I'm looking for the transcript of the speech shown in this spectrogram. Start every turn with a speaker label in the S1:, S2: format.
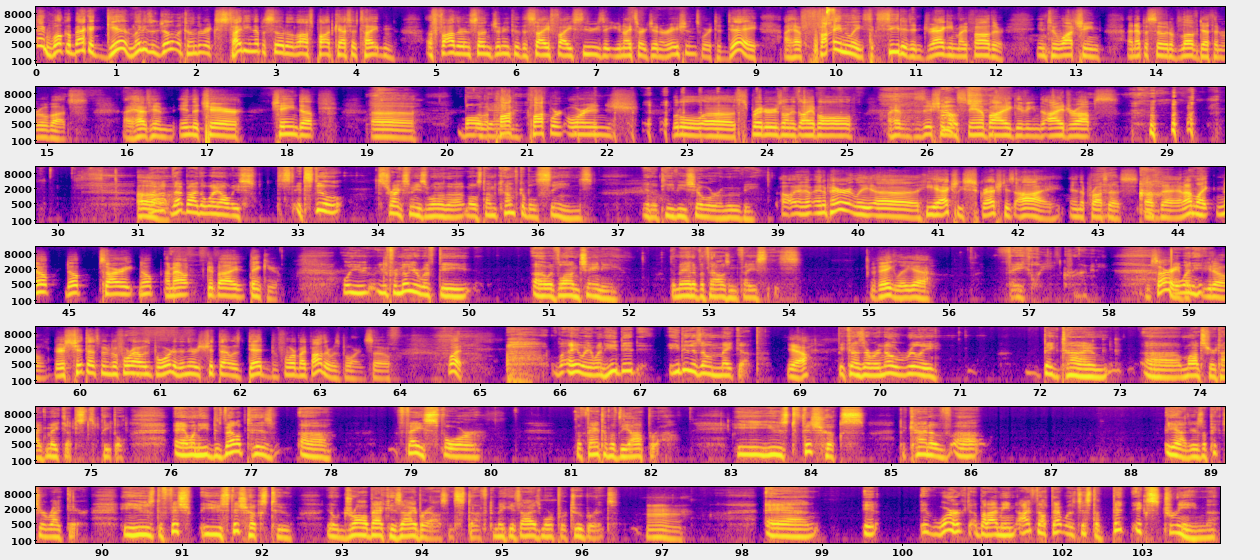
S1: And welcome back again, ladies and gentlemen, to another exciting episode of the Lost Podcast of Titan, a father and son journey through the sci fi series that unites our generations. Where today I have finally succeeded in dragging my father into watching an episode of Love, Death, and Robots. I have him in the chair, chained up, uh,
S2: Ball
S1: a clock, clockwork orange, little uh, spreaders on his eyeball. I have a physician on standby giving the eye drops. Uh,
S2: that, that, by the way, always it still strikes me as one of the most uncomfortable scenes in a TV show or a movie.
S1: Oh, and, and apparently, uh, he actually scratched his eye in the process of that. And I'm like, nope, nope, sorry, nope, I'm out. Goodbye, thank you.
S2: Well, you you're familiar with the uh, with Lon Chaney, the man of a thousand faces.
S1: Vaguely, yeah.
S2: Vaguely.
S1: I'm sorry, but
S2: he-
S1: you know, there's shit that's been before I was born, and then there's shit that was dead before my father was born. So, what?
S2: But anyway, when he did he did his own makeup
S1: Yeah,
S2: because there were no really big time uh, monster type makeups people, and when he developed his uh, face for the Phantom of the Opera, he used fish hooks to kind of uh, yeah. There's a picture right there. He used the fish. He used fish hooks to you know draw back his eyebrows and stuff to make his eyes more protuberant and it it worked. But I mean, I felt that was just a bit extreme,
